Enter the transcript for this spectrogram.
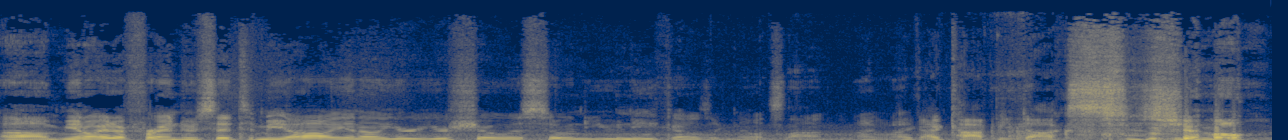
Um, you know, I had a friend who said to me, "Oh, you know, your your show is so unique." I was like, "No, it's not. I, I, I copied Doc's show."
